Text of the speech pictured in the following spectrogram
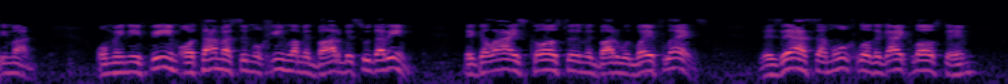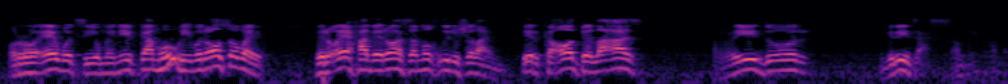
siman. Umenifim otam hasimuchim lamidbar besudarim. The guy is close to the midbar would wave flags. V'zeh hasamuch lo, the guy close to him, ro'eh would see, umenif gam hu, he would also wave. V'ro'eh havero hasamuch l'Yerushalayim. Dirkaot bela'az, ridur grizas, something or other.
